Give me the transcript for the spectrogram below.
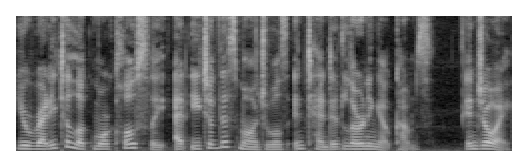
you're ready to look more closely at each of this module's intended learning outcomes. Enjoy!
